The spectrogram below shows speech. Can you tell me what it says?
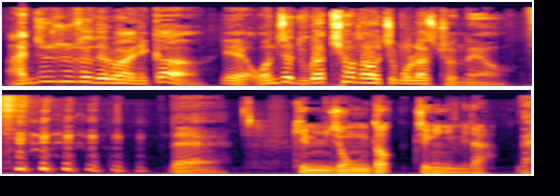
앉은 순서대로 하니까, 예, 언제 누가 튀어나올지 몰라서 좋네요. 네. 김종덕 증인입니다. 네.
